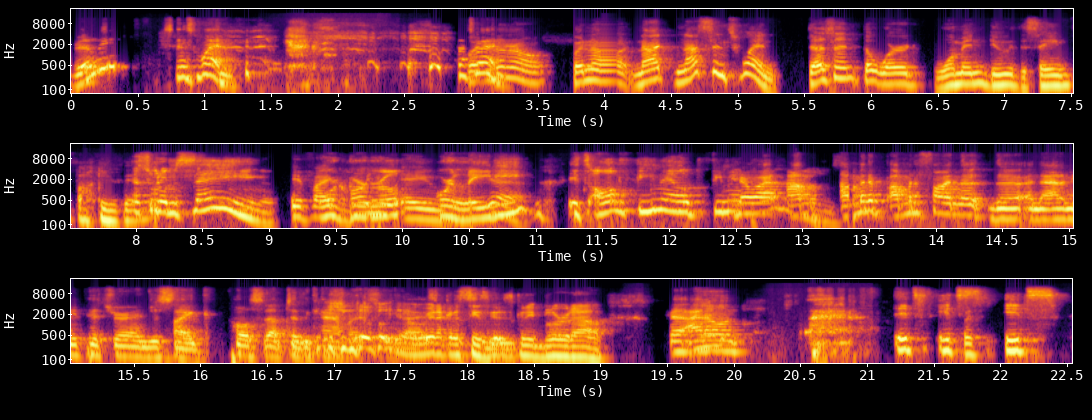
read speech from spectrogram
Really? Since when? Since But when? no, no, but no, not not since when. Doesn't the word woman do the same fucking thing? That's what I'm saying. if I or call girl you a or lady. Yeah. It's all female. Female. You know what? I'm. I'm gonna I'm gonna find the, the anatomy picture and just like post it up to the camera. so you No, guys we're not gonna see. It's can it's gonna be blurred out. I don't. It's it's it's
